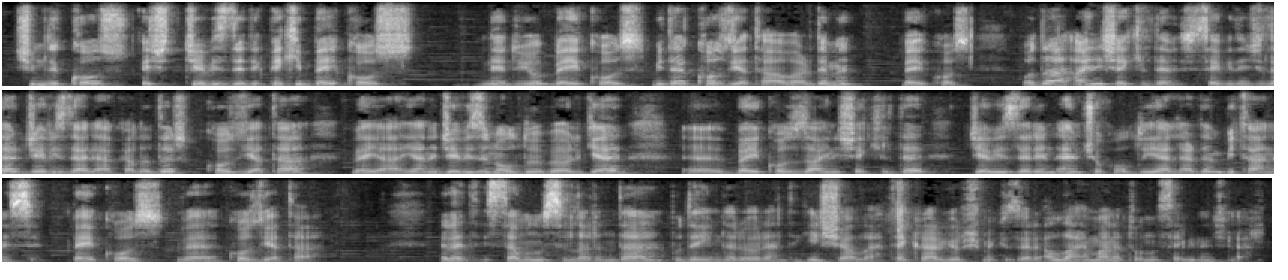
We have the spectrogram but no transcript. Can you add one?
Şimdi koz eşit ceviz dedik. Peki beykoz ne diyor? Beykoz. Bir de koz yatağı var değil mi? Beykoz. O da aynı şekilde sevgili dinciler cevizle alakalıdır. Koz yatağı veya yani cevizin olduğu bölge e, Beykoz da aynı şekilde cevizlerin en çok olduğu yerlerden bir tanesi. Beykoz ve koz yatağı. Evet İstanbul'un sırlarında bu deyimleri öğrendik. İnşallah tekrar görüşmek üzere. Allah'a emanet olun sevgili dinciler.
